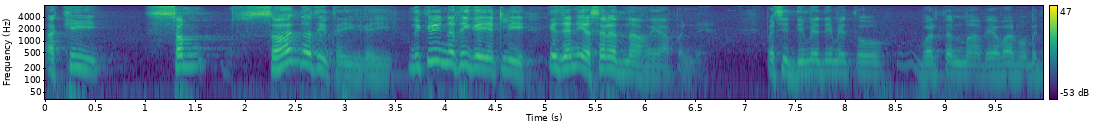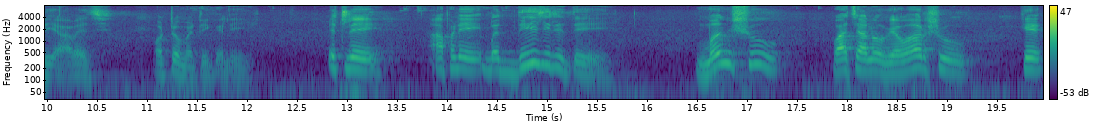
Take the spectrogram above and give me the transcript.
આખી સમ, સહજ નથી થઈ ગઈ, નીકળી નથી ગઈ એટલી કે જેની અસર જ ના હોય આપણને. પછી ધીમે ધીમે તો વર્તનમાં, વ્યવહારમાં બધી આવે જ ઓટોમેટિકલી એટલે આપણે બધી જ રીતે મન શું, વાચાનો વ્યવહાર શું કે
